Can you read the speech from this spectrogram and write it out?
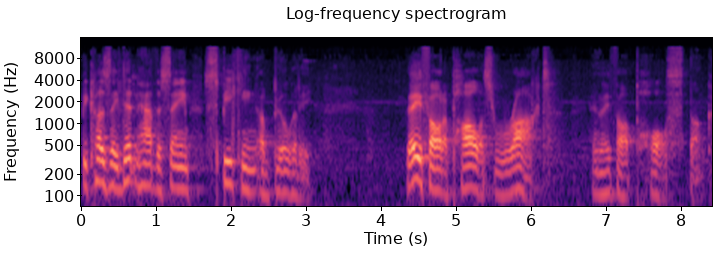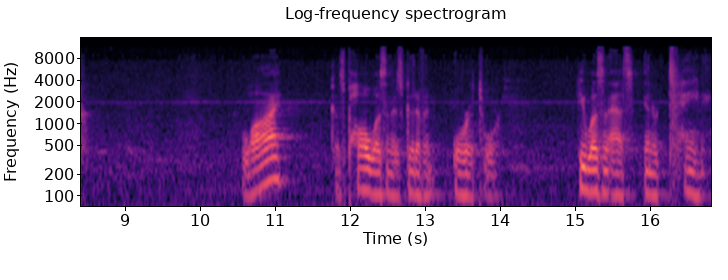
because they didn't have the same speaking ability. They thought Apollos rocked, and they thought Paul stunk. Why? Because Paul wasn't as good of an orator, he wasn't as entertaining.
